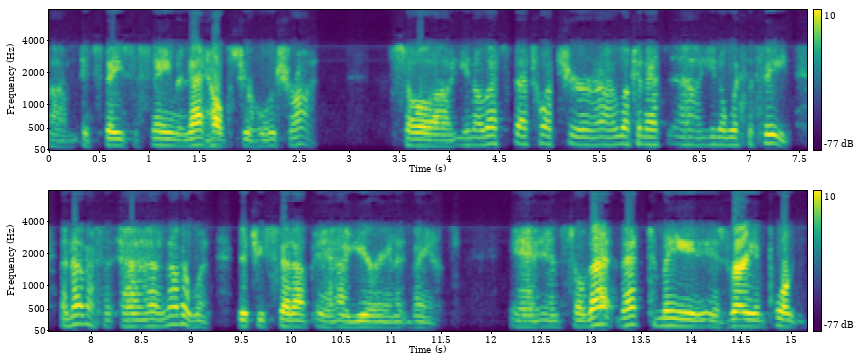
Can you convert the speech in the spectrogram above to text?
um, it stays the same, and that helps your horse run. So uh, you know that's that's what you're uh, looking at. Uh, you know with the feed. Another th- uh, another one that you set up a year in advance, and, and so that that to me is very important.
